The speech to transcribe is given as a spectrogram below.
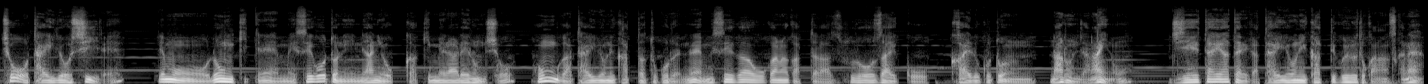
超大量仕入れ？でも、ドンキってね、店ごとに何を置くか決められるんでしょ？本部が大量に買ったところでね、店が動かなかったら不動在庫を買えることになるんじゃないの？自衛隊あたりが大量に買ってくれるとかなんですかね。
